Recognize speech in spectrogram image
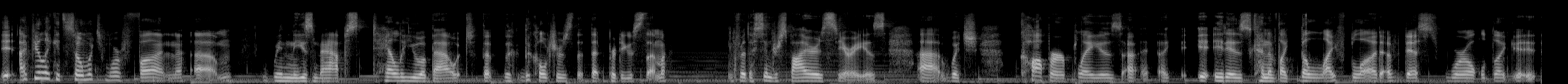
It, I feel like it's so much more fun um, when these maps tell you about the, the, the cultures that, that produce them. For the Cinder Spires series, uh, which copper plays, uh, it, it is kind of like the lifeblood of this world. Like it,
